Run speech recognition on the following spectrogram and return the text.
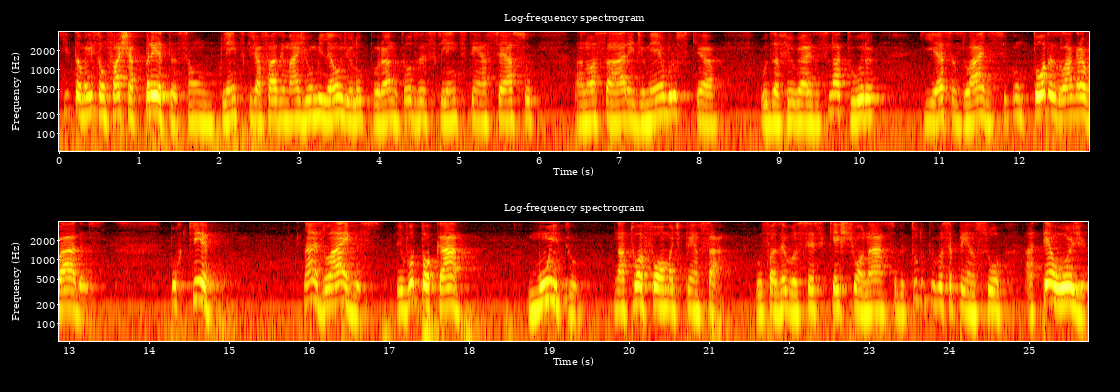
que também são faixa preta, são clientes que já fazem mais de um milhão de lucro por ano. Todos esses clientes têm acesso à nossa área de membros, que é o Desafio Gás Assinatura, que essas lives ficam todas lá gravadas. Porque nas lives eu vou tocar muito na tua forma de pensar. Vou fazer você se questionar sobre tudo que você pensou até hoje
